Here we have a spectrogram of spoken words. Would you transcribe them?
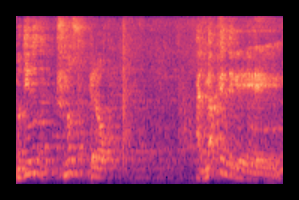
no tienen, no, pero al margen de que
